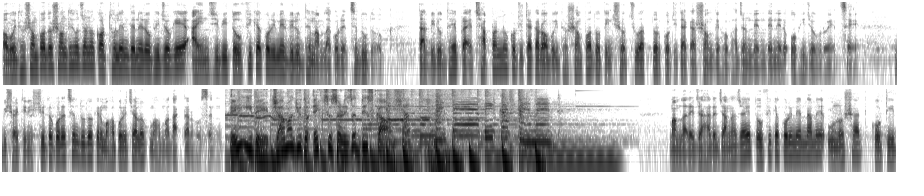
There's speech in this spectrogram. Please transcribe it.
অবৈধ সম্পদ ও সন্দেহজনক অর্থ লেনদেনের অভিযোগে আইনজীবী তৌফিকা করিমের বিরুদ্ধে মামলা করেছে দুদক। তার বিরুদ্ধে প্রায় ছাপ্পান্ন কোটি টাকার অবৈধ সম্পদ ও তিনশো চুয়াত্তর কোটি টাকার সন্দেহভাজন লেনদেনের অভিযোগ রয়েছে। বিষয়টি নিশ্চিত করেছেন দুদকের মহাপরিচালক মোহাম্মদ আক্তার হোসেন। এই ঈদে জামা জুতো অ্যাক্সেসরিজের ডিসকাউন্ট মামলার এজাহারে জানা যায় তৌফিকা করিমের নামে উনষাট কোটির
